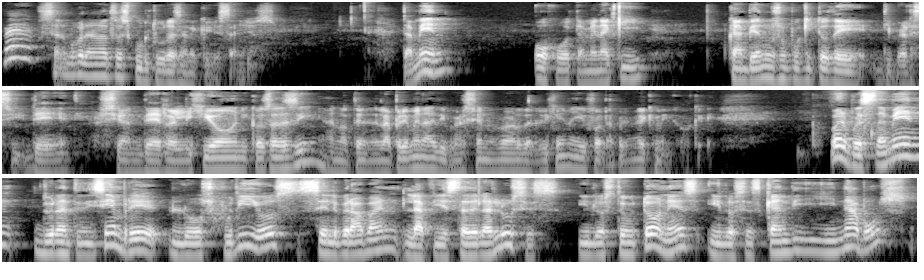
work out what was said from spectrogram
eh, pues a lo mejor en otras culturas en aquellos años. También, ojo, también aquí, cambiamos un poquito de, diversión de religión y cosas así. Anoten la primera diversión en lugar de religión, y fue la primera que me equivoqué. Bueno, pues también durante diciembre los judíos celebraban la fiesta de las luces y los teutones y los escandinavos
